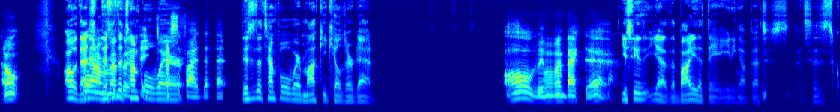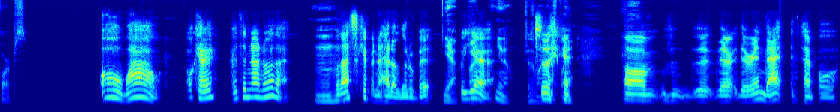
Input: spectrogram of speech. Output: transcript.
I don't. Oh, that's this is the temple where specified that. this is the temple where Maki killed her dad. Oh, they went back there. You see, yeah, the body that they're eating up. That's his, that's his corpse. Oh wow. Okay, I did not know that. Mhm. Well, that's skipping ahead a little bit. yeah, but yeah. you know, just So explain. um, th- they're they're in that temple,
